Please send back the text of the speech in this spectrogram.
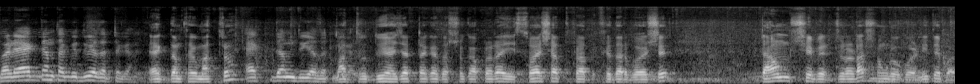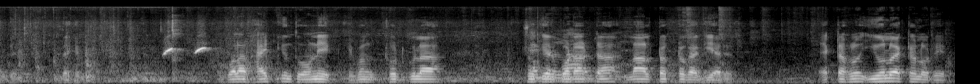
ভাই একদম থাকবে দুই হাজার টাকা। একদম থাকবে মাত্র? একদম দুই হাজার মাত্র দুই হাজার টাকা দর্শক আপনারা এই ছয় সাত ফেদ- ফেদার বয়সে ডাউন শেপের জোড়াটা সংগ্রহ করে নিতে পারবেন। দেখেন। গলার হাইট কিন্তু অনেক এবং ঠোঁটগুলা চোখের বর্ডারটা লাল টকটকা গিয়ারের। একটা হলো ইয়েলো একটা হলো রেড।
